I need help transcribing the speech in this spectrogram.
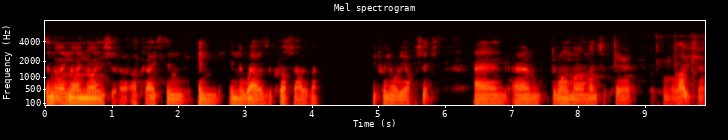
the 999s are created in, in, in the well as a crossover between all the opposites, and um, the 111s appear from the Lo Shu.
